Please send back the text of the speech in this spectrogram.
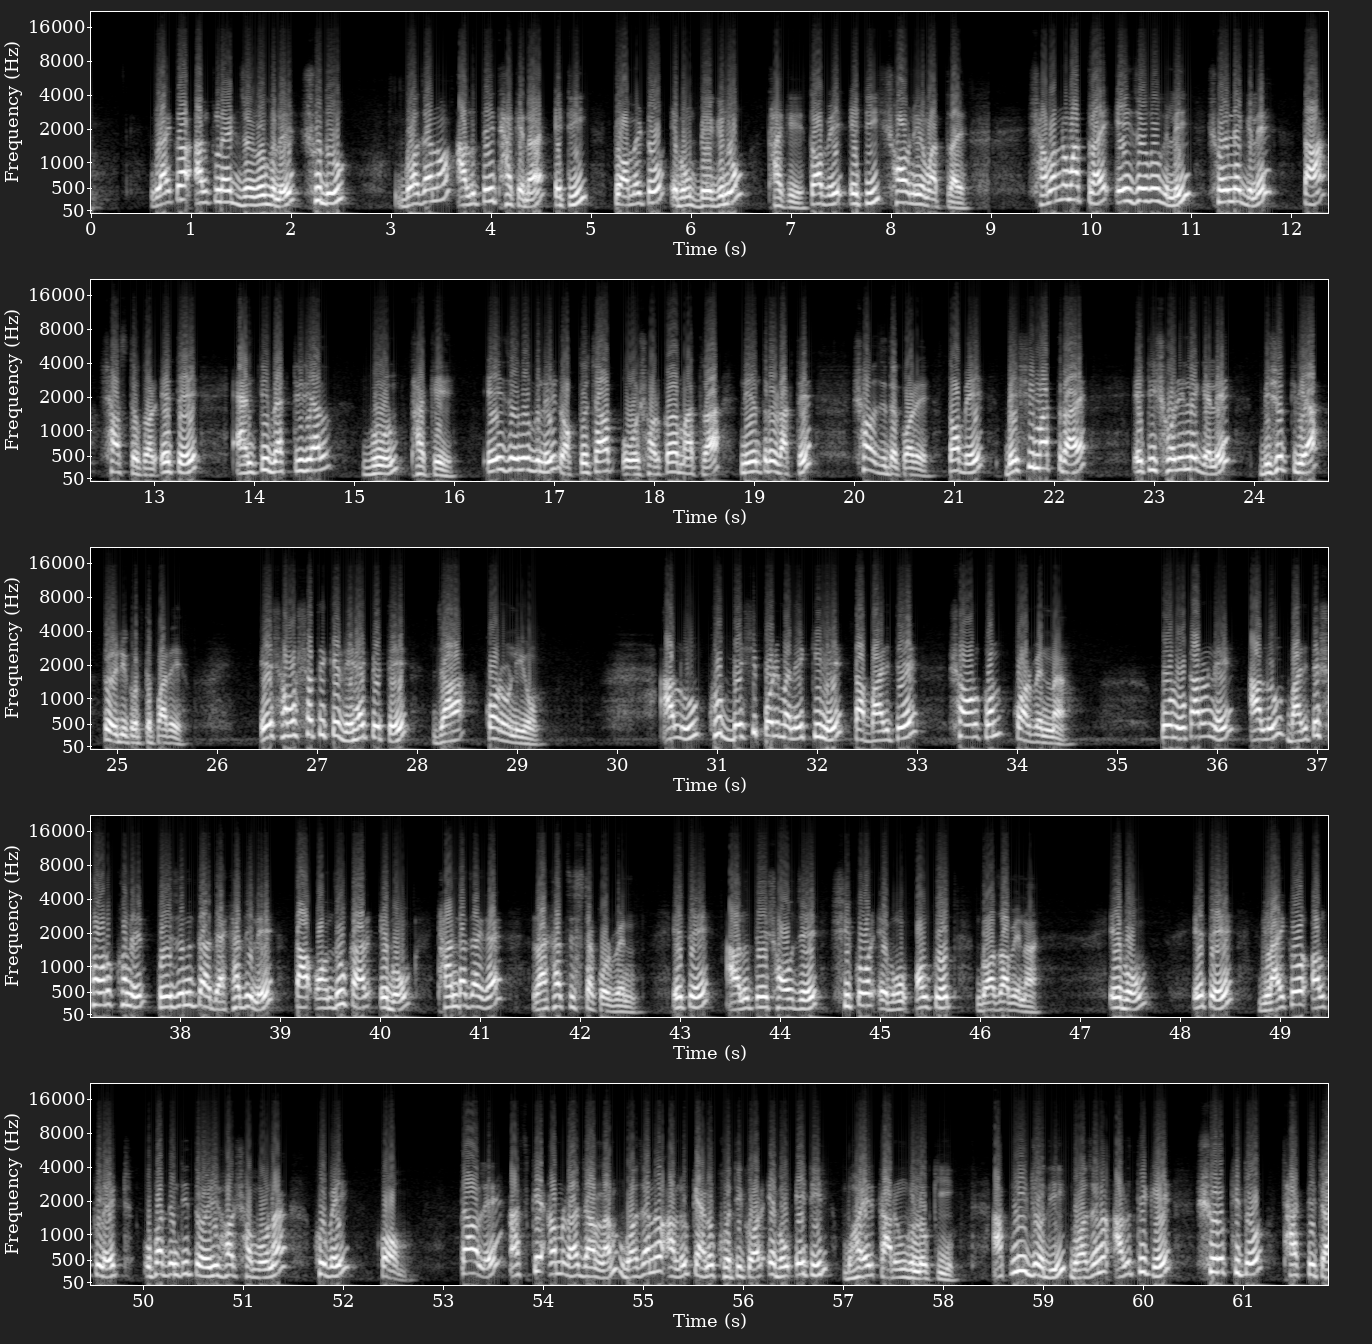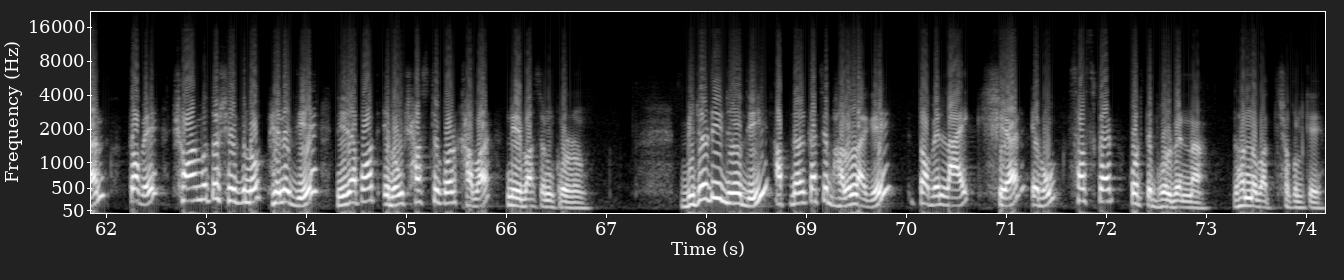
গ্লাইকো আলকোলাইড যৌগগুলো শুধু গজানো আলুতেই থাকে না, এটি টমেটো এবং বেগুনও থাকে, তবে এটি সহনীয় মাত্রায়। সামান্য মাত্রায় এই যৌগগুলি শরীরে গেলে তা স্বাস্থ্যকর। এতে অ্যান্টিব্যাকটেরিয়াল গুণ থাকে। এই যৌগগুলি রক্তচাপ ও শর্করার মাত্রা নিয়ন্ত্রণ রাখতে সহযোগিতা করে। তবে বেশি মাত্রায় এটি শরীরে গেলে বিষক্রিয়া তৈরি করতে পারে। এ সমস্যা থেকে রেহাই পেতে যা করণীয়। আলু খুব বেশি পরিমাণে কিনে তা বাড়িতে সংরক্ষণ করবেন না। কোনো কারণে আলু বাড়িতে সংরক্ষণের প্রয়োজনীয়তা দেখা দিলে তা অন্ধকার এবং ঠান্ডা জায়গায় রাখার চেষ্টা করবেন। এতে আলুতে সহজে শিকড় এবং অঙ্কুরোদ গজাবে না এবং এতে গ্লাইকো অ্যালকোলেট উপাদানটি তৈরি হওয়ার সম্ভাবনা খুবই কম। তাহলে আজকে আমরা জানলাম গজানো আলু কেন ক্ষতিকর এবং এটির ভয়ের কারণগুলো কি। আপনি যদি গজানো আলু থেকে সুরক্ষিত থাকতে চান তবে সময় মতো সেগুলো ফেলে দিয়ে নিরাপদ এবং স্বাস্থ্যকর খাবার নির্বাচন করুন। ভিডিওটি যদি আপনার কাছে ভালো লাগে, তবে লাইক, শেয়ার এবং সাবস্ক্রাইব করতে ভুলবেন না। ধন্যবাদ সকলকে।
